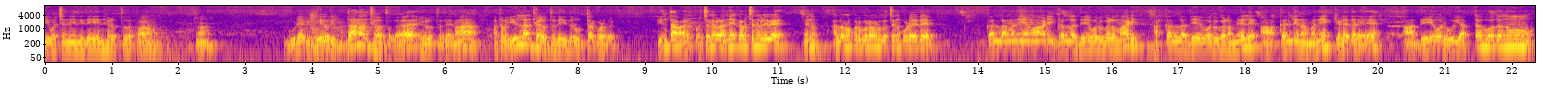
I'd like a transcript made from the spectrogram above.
ಈ ವಚನ ಏನಿದೆ ಏನು ಹೇಳುತ್ತದಪ್ಪ? ಗುಡಿಯಾಗ ದೇವ್ರು ಇದ್ದಾನ ಅಂತ ಹೇಳ್ತದೆ ಹೇಳುತ್ತದೆನಾ ಅಥವಾ ಇಲ್ಲ ಅಂತ ಹೇಳುತ್ತದೆ ಇದರ ಉತ್ತರ ಕೊಡಬೇಕು. ಇಂಥ ವಚನಗಳು ಅನೇಕ ವಚನಗಳಿವೆ. ಏನು? ಅಲ್ಲಮ್ಮ ಪ್ರಭುರವ್ರ ವಚನ ಕೂಡ ಇದೆ. ಕಲ್ಲ ಮನೆಯ ಮಾಡಿ, ಕಲ್ಲ ದೇವರುಗಳು ಮಾಡಿ, ಆ ಕಲ್ಲ ದೇವರುಗಳ ಮೇಲೆ ಆ ಕಲ್ಲಿನ ಮನೆ ಕೆಳೆದರೆ ಆ ದೇವರು ಎತ್ತ ಹೋದನು.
